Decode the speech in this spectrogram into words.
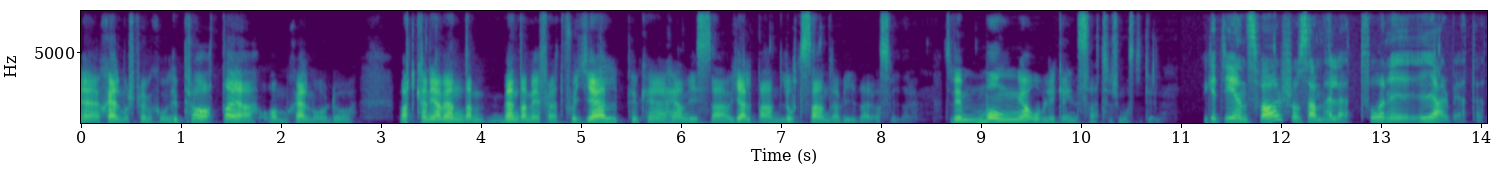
eh, självmordsprevention. Hur pratar jag om självmord? Och vart kan jag vända, vända mig för att få hjälp? Hur kan jag hänvisa och hjälpa, lotsa andra vidare och så vidare. Så det är många olika insatser som måste till. Vilket gensvar från samhället får ni i arbetet?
